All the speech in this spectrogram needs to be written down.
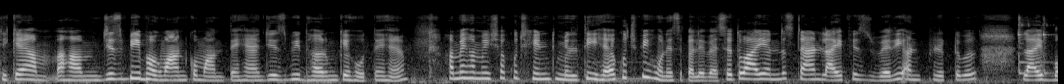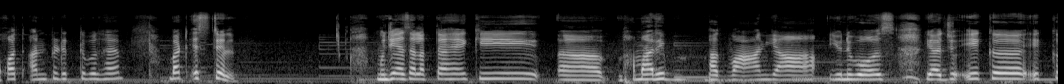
ठीक है? हम हम जिस भी भगवान को मानते हैं, जिस भी धर्म के होते हैं, हमें हमेशा कुछ हिंट मिलती है, कुछ भी होने से पहले। वैसे तो I understand life is very unpredictable life बहुत अनप्रडिक्टेबल है बट स्टिल मुझे ऐसा लगता है कि आ, हमारे भगवान या यूनिवर्स या जो एक एक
